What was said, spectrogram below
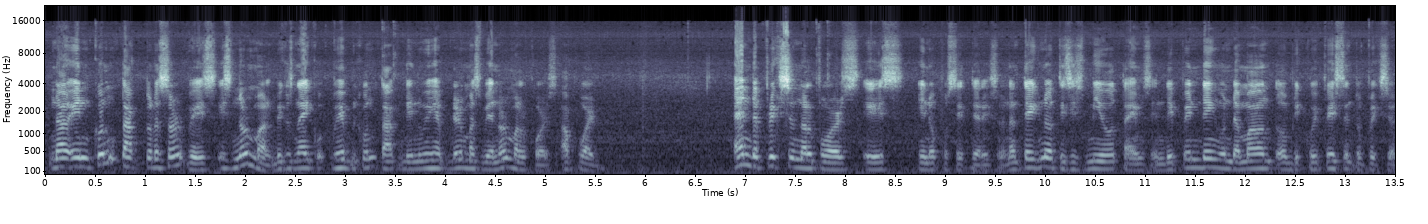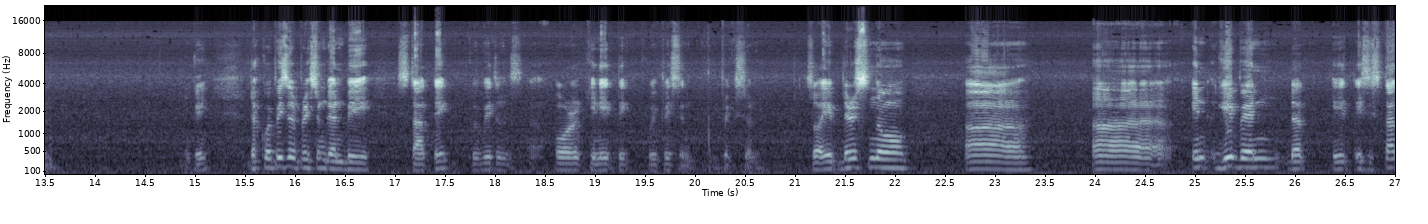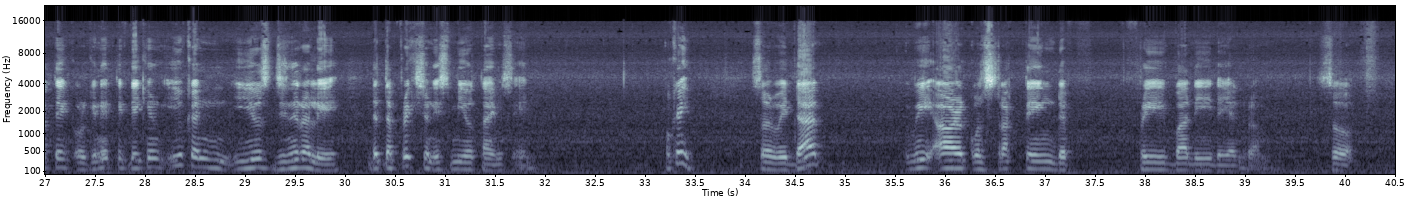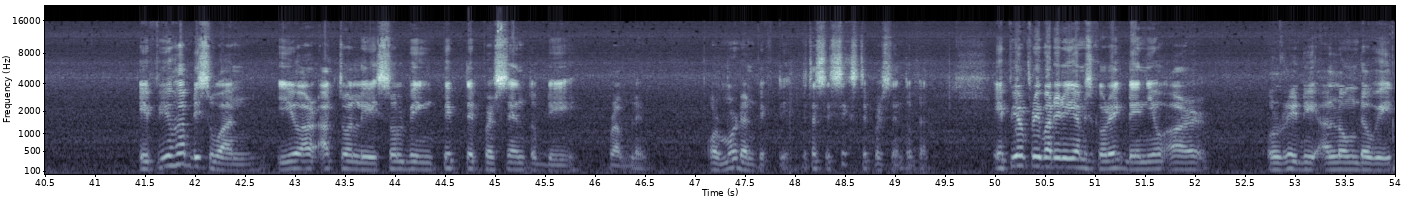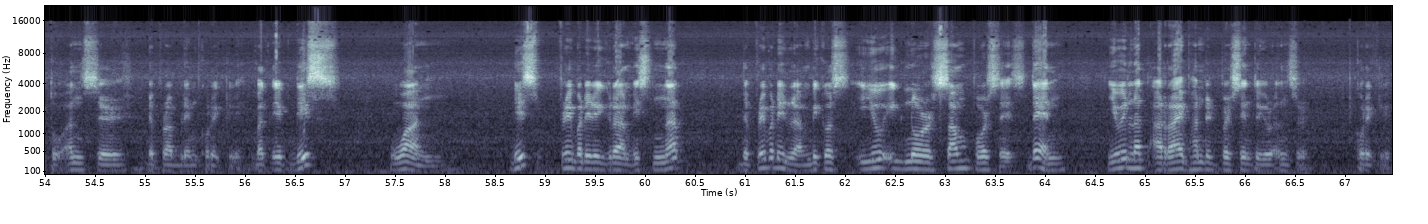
Now in contact to the surface is normal because now we have contact, then we have there must be a normal force upward. And the frictional force is in opposite direction. And take note, this is mu times and depending on the amount of the coefficient of friction. Okay, the coefficient friction can be static coefficient or kinetic coefficient friction. So if there's no uh, uh, in, given that it is static or kinetic, they can you can use generally that the friction is mu times n. Okay, so with that, we are constructing the free body diagram. So if you have this one, you are actually solving 50% of the problem or more than 50. Let us say 60% of that. if your diagram is correct, then you are already along the way to answer the problem correctly. But if this one, this diagram is not the diagram because you ignore some forces, then you will not arrive 100% to your answer correctly.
